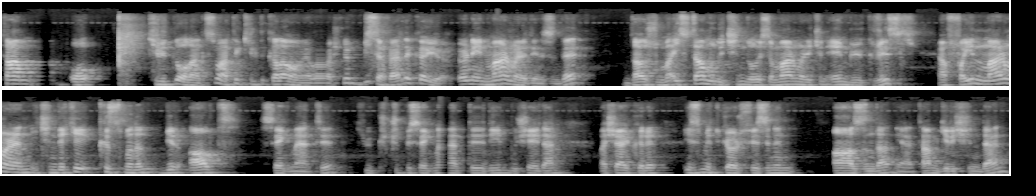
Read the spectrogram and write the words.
tam o kilitli olan kısım artık kilitli kalamamaya başlıyor. Bir seferde kayıyor. Örneğin Marmara Denizi'nde daha doğrusu İstanbul için dolayısıyla Marmara için en büyük risk yani fayın Marmara'nın içindeki kısmının bir alt segmenti küçük bir segmentte değil bu şeyden aşağı yukarı İzmit Körfezi'nin ağzından yani tam girişinden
